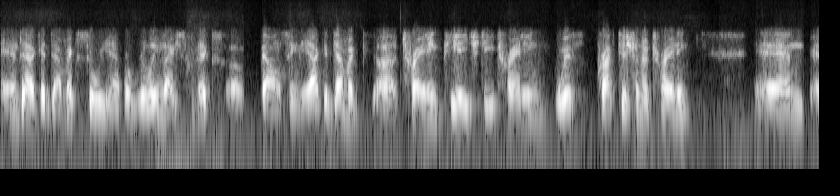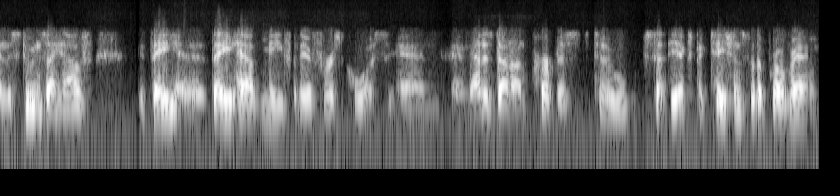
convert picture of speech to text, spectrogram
and academics, so we have a really nice mix of balancing the academic uh, training, PhD training, with practitioner training. And and the students I have they they have me for their first course, and and that is done on purpose to set the expectations for the program,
